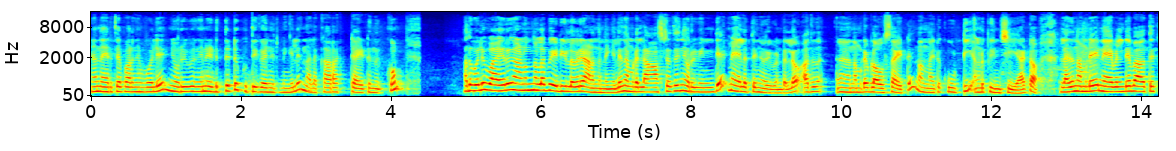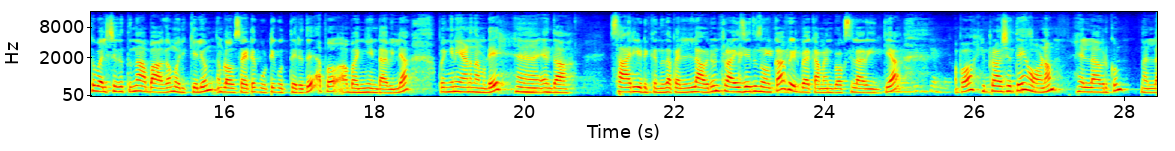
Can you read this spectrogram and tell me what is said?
ഞാൻ നേരത്തെ പറഞ്ഞ പോലെ ഞൊറിവ് ഇങ്ങനെ എടുത്തിട്ട് കുത്തി കഴിഞ്ഞിട്ടുണ്ടെങ്കിൽ നല്ല കറക്റ്റായിട്ട് നിൽക്കും. അതുപോലെ വയറ് കാണും എന്നുള്ള പേടിയുള്ളവരാണെന്നുണ്ടെങ്കിൽ നമ്മുടെ ലാസ്റ്റത്തെ ഞൊറിവിന്റെ മേലത്തെ ഞൊറിവുണ്ടല്ലോ അത് നമ്മുടെ ബ്ലൗസായിട്ട് നന്നായിട്ട് കൂട്ടി അങ്ങോട്ട് പിൻ ചെയ്യുക കേട്ടോ അല്ലാതെ നമ്മുടെ നേവലിന്റെ ഭാഗത്തേക്ക് വലിച്ചു കുത്തുന്ന ആ ഭാഗം ഒരിക്കലും ബ്ലൗസായിട്ട് കൂട്ടി കുത്തരുത്. അപ്പോൾ ഭംഗി ഉണ്ടാവില്ല. അപ്പോൾ ഇങ്ങനെയാണ് നമ്മുടെ എന്താ സാരി എടുക്കുന്നത്. അപ്പോൾ എല്ലാവരും ട്രൈ ചെയ്ത് നോക്കുക ഫീഡ്ബാക്ക് കമന്റ് ബോക്സിൽ അറിയിക്കുക. അപ്പോൾ ഇപ്രാവശ്യത്തെ ഓണം എല്ലാവർക്കും നല്ല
